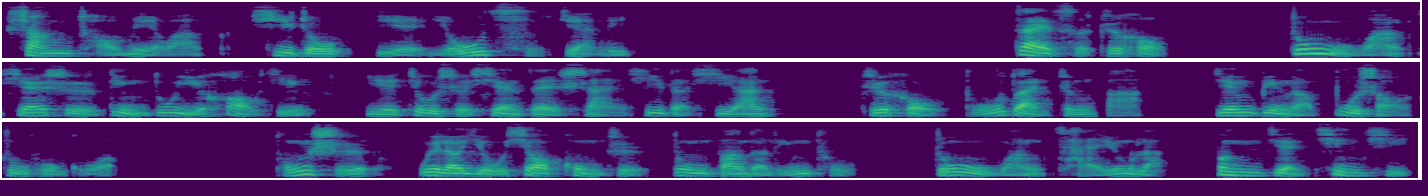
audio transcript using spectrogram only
商朝灭亡，西周也由此建立。在此之后，周武王先是定都于镐京，也就是现在陕西的西安，之后不断征伐，兼并了不少诸侯国。同时，为了有效控制东方的领土，周武王采用了封建亲戚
